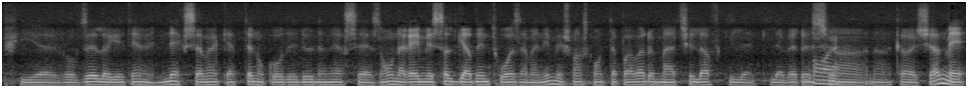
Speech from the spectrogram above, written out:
Puis euh, je vais vous dire, là, il a été un excellent capitaine au cours des deux dernières saisons. On aurait aimé ça le garder une troisième année, mais je pense qu'on n'était pas capable de matcher l'offre qu'il avait reçue Ouais. en, dans le. Mais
